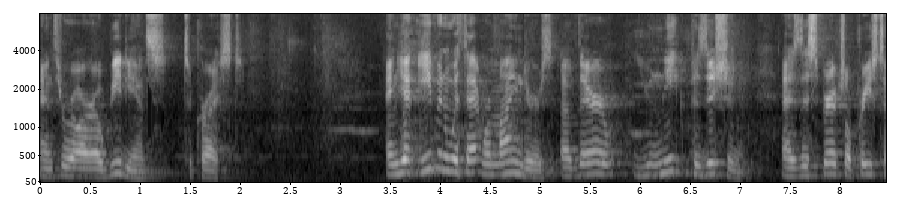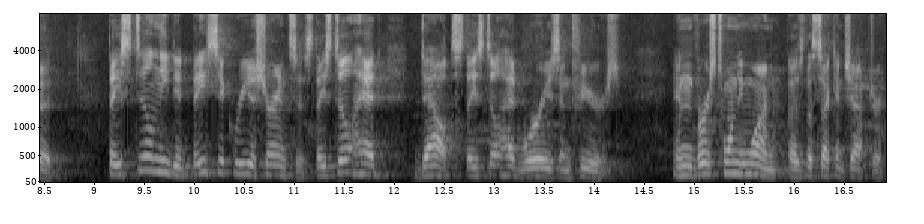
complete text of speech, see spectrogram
and through our obedience to Christ. And yet, even with that reminders of their unique position as the spiritual priesthood, they still needed basic reassurances. They still had doubts. They still had worries and fears. In verse 21 of the second chapter,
